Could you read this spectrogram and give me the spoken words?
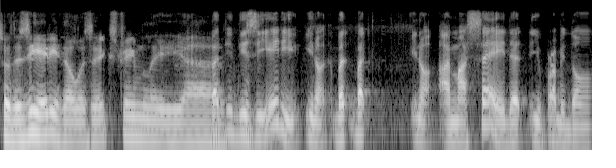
So the Z80 though was extremely, uh, But the, the Z80, you know, but but you know, I must say that you probably don't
